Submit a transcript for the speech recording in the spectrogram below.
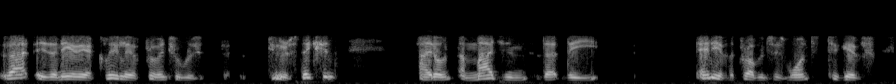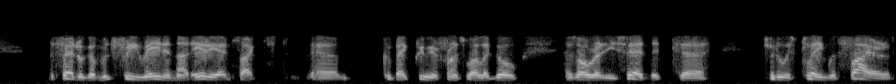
that is an area clearly of provincial jurisdiction. I don't imagine that the any of the provinces want to give the federal government free rein in that area. In fact, um, Quebec Premier Francois Legault has already said that uh, Trudeau is playing with fire if,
